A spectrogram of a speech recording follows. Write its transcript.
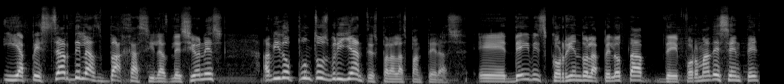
y a pesar de las bajas y las lesiones, ha habido puntos brillantes para las Panteras. Eh, Davis corriendo la pelota de forma decente.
